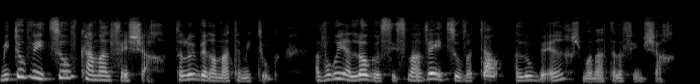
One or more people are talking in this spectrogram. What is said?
מיתוג ועיצוב כמה אלפי ש"ח, תלוי ברמת המיתוג. עבורי הלוגו, סיסמה ועיצוב אתר עלו בערך 8,000 ש"ח,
